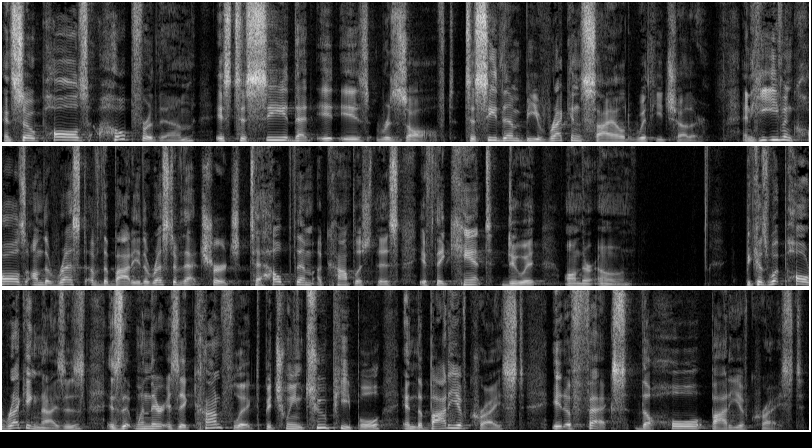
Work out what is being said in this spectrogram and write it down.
And so, Paul's hope for them is to see that it is resolved, to see them be reconciled with each other. And he even calls on the rest of the body, the rest of that church, to help them accomplish this if they can't do it on their own. Because what Paul recognizes is that when there is a conflict between two people in the body of Christ, it affects the whole body of Christ.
